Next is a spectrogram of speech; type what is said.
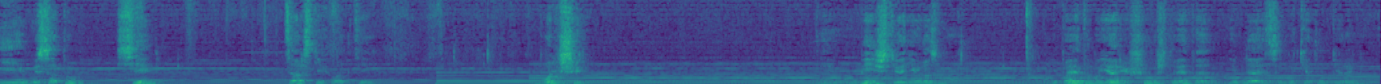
и высоту 7 царских локтей. Больше уменьшить ее невозможно. И поэтому я решил, что это является макетом пирамиды.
